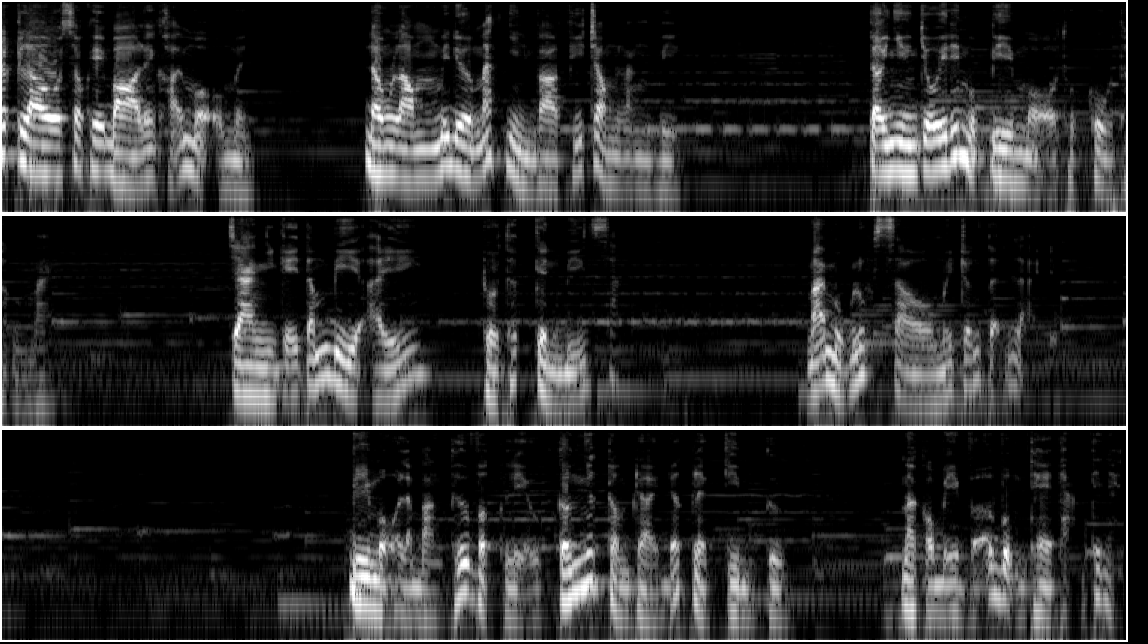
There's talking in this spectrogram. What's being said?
Rất lâu sau khi bò lên khỏi mộ mình, Đồng lòng mới đưa mắt nhìn vào phía trong lăng viên Tự nhiên chú ý đến một bia mộ thuộc khu thần ma. Chàng nhìn kỹ tấm bia ấy Rồi thất kinh biến sắc. Mãi một lúc sau mới trấn tĩnh lại được. Bia mộ là bằng thứ vật liệu cứng nhất trong trời đất là kim cương, Mà còn bị vỡ vụn thê thảm thế này.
